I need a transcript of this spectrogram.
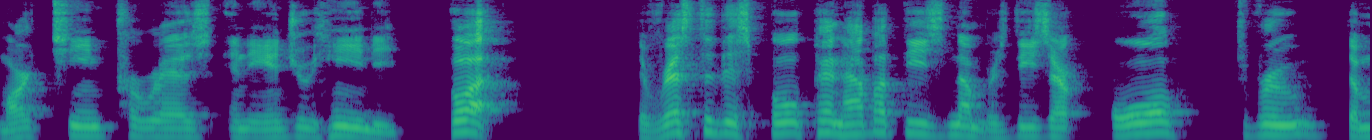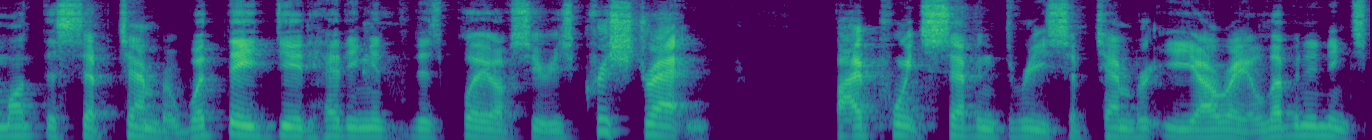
Martin Perez and Andrew Heaney. But the rest of this bullpen, how about these numbers? These are all through the month of September. What they did heading into this playoff series. Chris Stratton, 5.73 September ERA, 11 innings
